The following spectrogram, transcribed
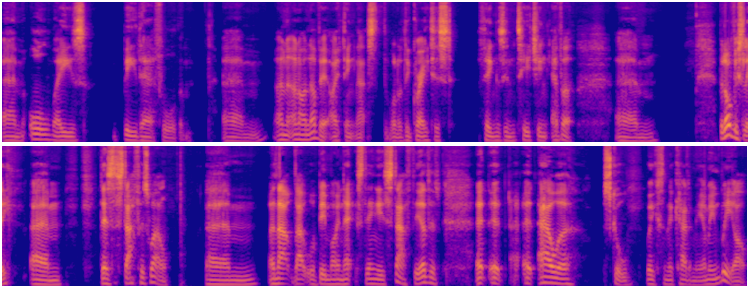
um, always be there for them. Um, and, and I love it. I think that's one of the greatest things in teaching ever. Um, but obviously, um, there's the staff as well. Um, and that that would be my next thing is staff. The other at, at, at our school, Wigston Academy. I mean, we are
